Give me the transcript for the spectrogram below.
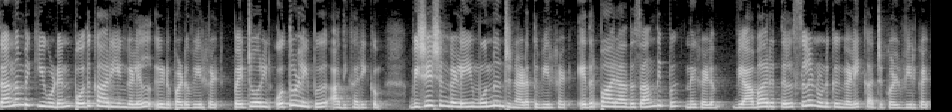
தன்னம்பிக்கையுடன் பொது காரியங்களில் ஈடுபடுவீர்கள். பெற்றோரின் ஒத்துழைப்பு அதிகரிக்கும். விசேஷங்களை முன்னின்று நடத்துவீர்கள். எதிர்பாராத சந்திப்பு நிகழும். வியாபாரத்தில் சில நுணுக்கங்களை கற்றுக்கொள்வீர்கள்.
